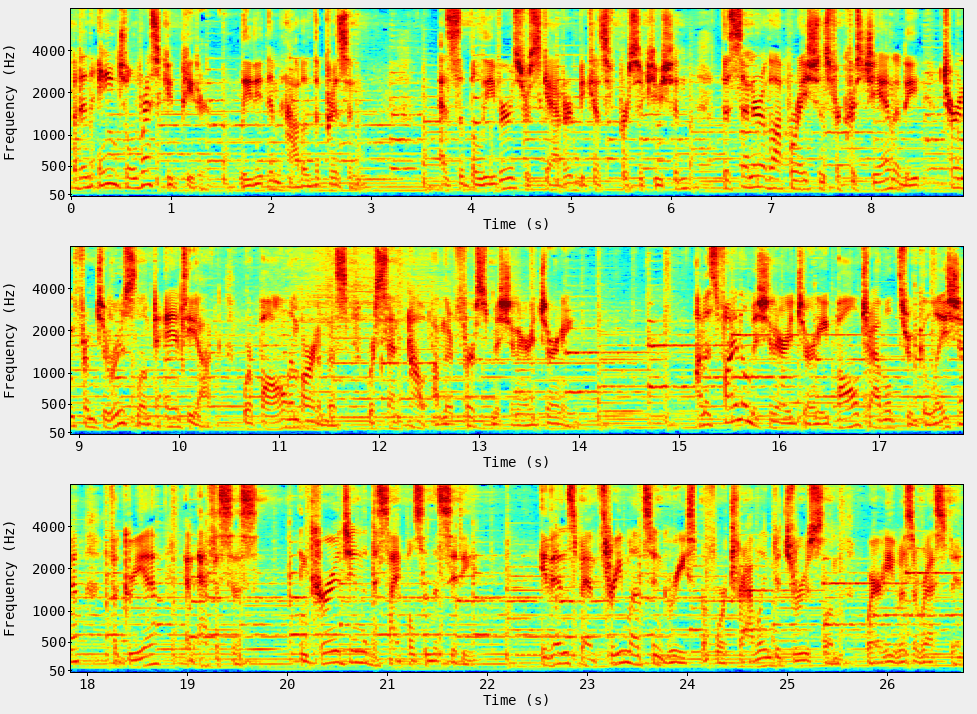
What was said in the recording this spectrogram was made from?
but an angel rescued Peter, leading him out of the prison. As the believers were scattered because of persecution, the center of operations for Christianity turned from Jerusalem to Antioch, where Paul and Barnabas were sent out on their first missionary journey. On his final missionary journey, Paul traveled through Galatia, Phrygia, and Ephesus, encouraging the disciples in the city. He then spent three months in Greece before traveling to Jerusalem, where he was arrested.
